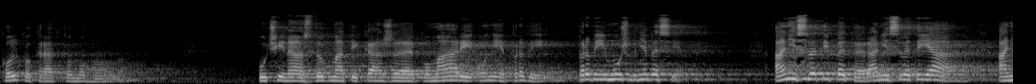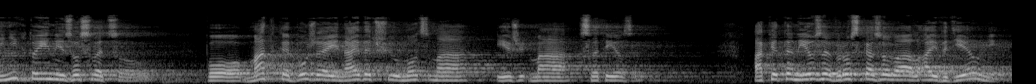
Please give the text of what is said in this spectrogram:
koľkokrát pomohol. Učí nás dogmatika, že po Mári on je prvý, prvý muž v nebesiach. Ani svätý Peter, ani svätý Ján, ani nikto iný zo svetcov po Matke Božej najväčšiu moc má, Ježi- má svätý Jozef. A keď ten Jozef rozkazoval aj v dielni,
